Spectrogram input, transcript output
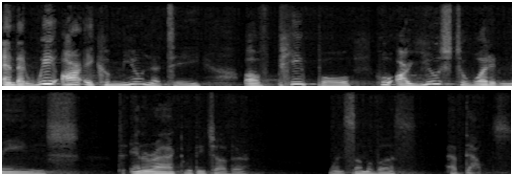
And that we are a community of people who are used to what it means interact with each other when some of us have doubts.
